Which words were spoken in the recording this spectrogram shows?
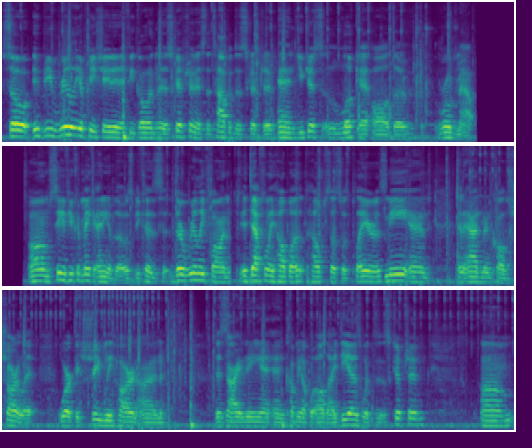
So it'd be really appreciated if you go in the description. It's the top of the description, and you just look at all the roadmap. Um, see if you can make any of those because they're really fun. It definitely help us, helps us with players. Me and an admin called Charlotte worked extremely hard on designing it and coming up with all the ideas with the description. Um,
